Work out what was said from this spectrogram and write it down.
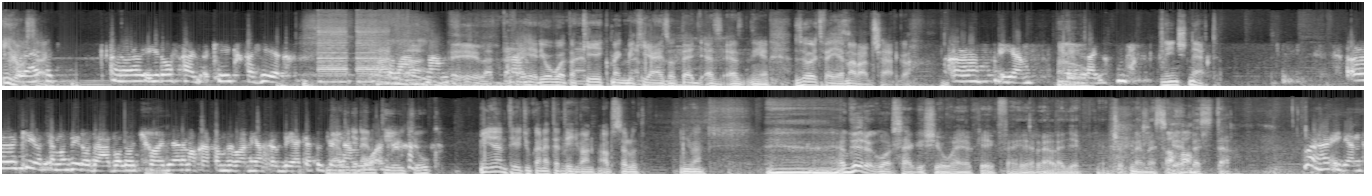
Írország. Írország kék-fehér. Talán nem. Életem. Fehér jó volt, a kék, meg még hiányzott egy, ez, ez ilyen. Zöld, fehér, narancssárga. Ö, igen, tényleg. Nincs net. Kijöttem az irodából, úgyhogy nem akartam zavarni a többieket, úgyhogy Mert ugye nem nem volt. tiltjuk. Mi nem tiltjuk a netet, így van, abszolút. Így van. A Görögország is jó hely a kék-fehérrel egyébként, csak nem ezt Aha. kérdezte. Ö, Igen.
